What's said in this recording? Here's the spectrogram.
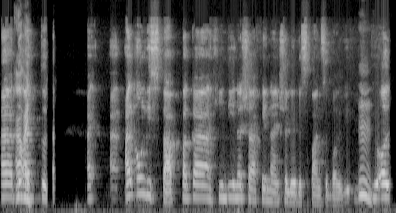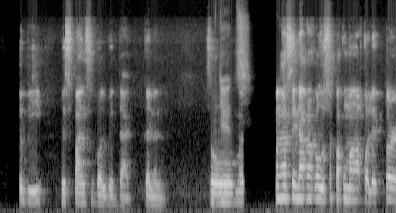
Uh, to okay. add to that, I, I'll only stop pagka hindi na siya financially responsible. You, mm. you all to be responsible with that. Ganun. So, Gets. mga sinakakausap ako mga collector,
